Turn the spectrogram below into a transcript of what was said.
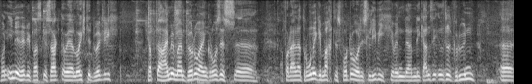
von Ihnen hätte ich fast gesagt, aber er leuchtet wirklich. Ich habe daheim in meinem Büro ein großes, äh, von einer Drohne gemachtes Foto, das liebe ich, wenn dann die ganze Insel grün äh,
